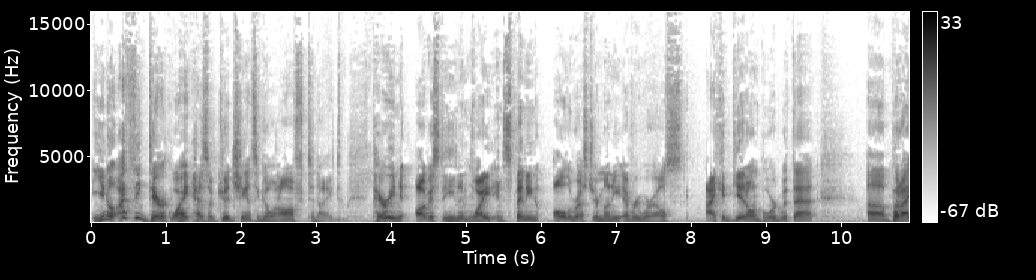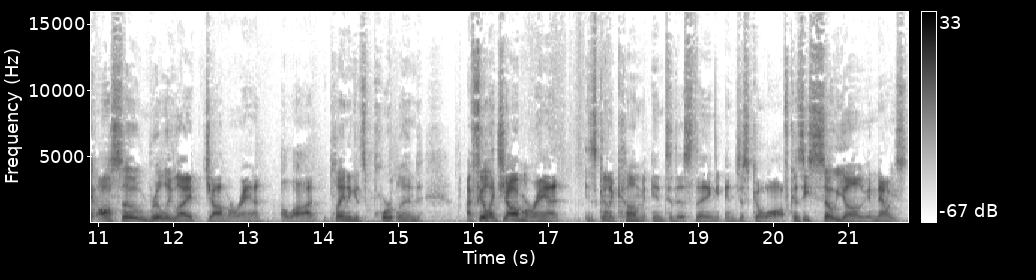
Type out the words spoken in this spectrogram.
You know, I think Derrick White has a good chance of going off tonight. Pairing Augustin and White and spending all the rest of your money everywhere else, I could get on board with that. Uh, but I also really like Ja Morant a lot, playing against Portland. I feel like Ja Morant is going to come into this thing and just go off because he's so young and now he's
